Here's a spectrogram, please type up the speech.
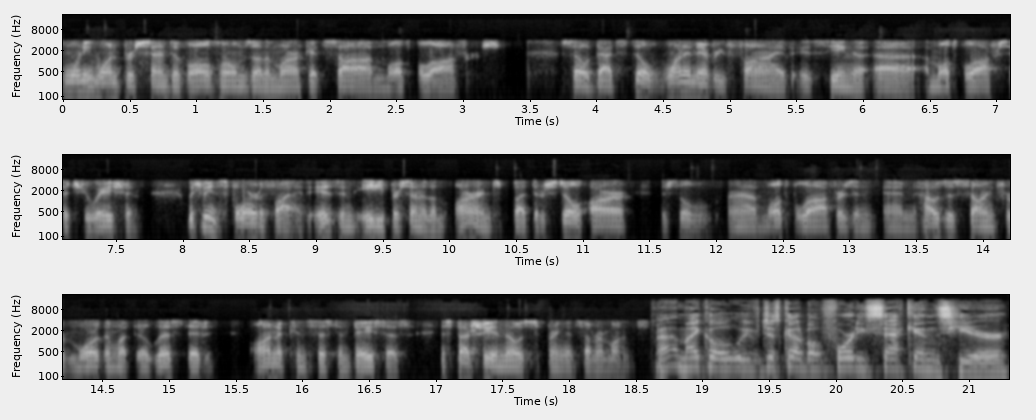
21% of all homes on the market saw multiple offers. So that's still one in every five is seeing a, a multiple offer situation, which means four to five is, and 80% of them aren't. But there still are there's still uh, multiple offers and, and houses selling for more than what they're listed on a consistent basis, especially in those spring and summer months. Uh, Michael, we've just got about 40 seconds here,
